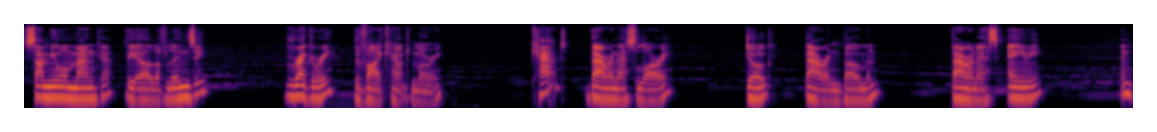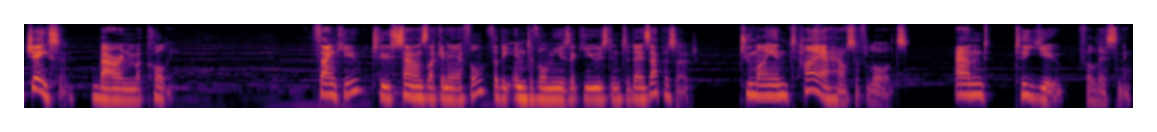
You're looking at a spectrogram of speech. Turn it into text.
Samuel Manker, the Earl of Lindsey, Gregory, the Viscount Murray, Cat, Baroness Laurie, Doug, Baron Bowman, Baroness Amy, and Jason, Baron Macaulay. Thank you to Sounds Like an Earful for the interval music used in today's episode, to my entire House of Lords, and to you for listening.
